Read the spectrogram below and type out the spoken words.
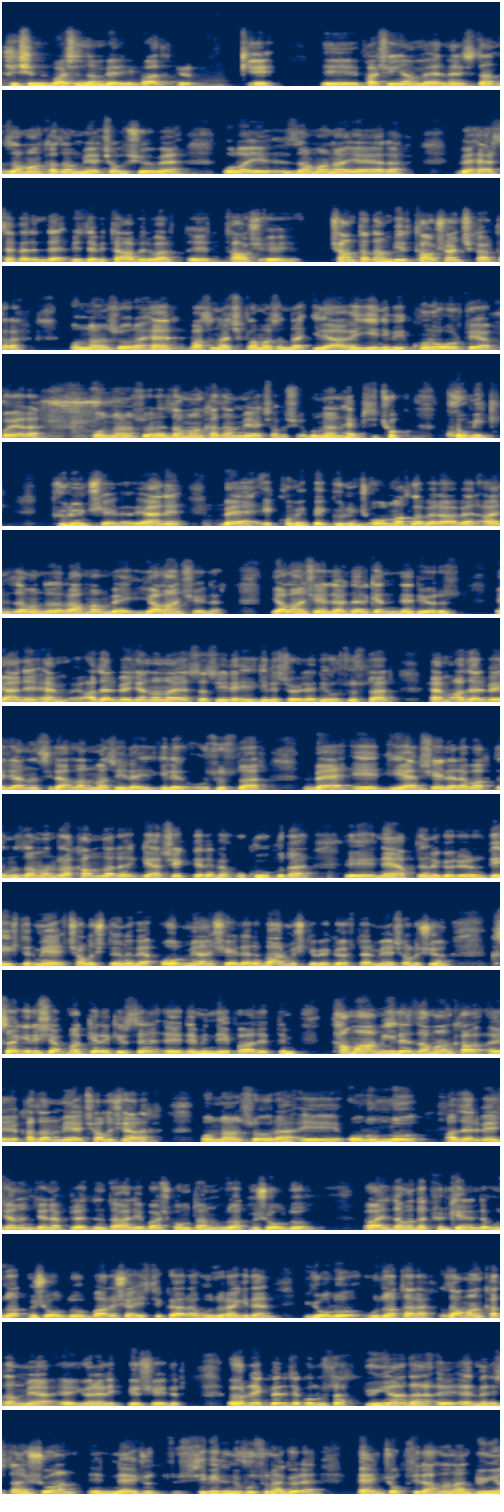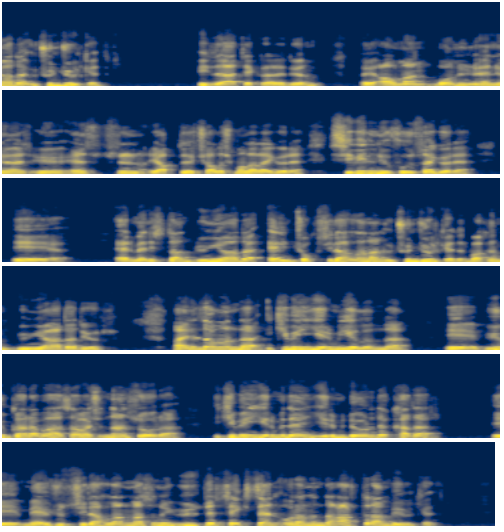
Şimdi başından beri ifade ediyorum ki e, Paşinyan ve Ermenistan zaman kazanmaya çalışıyor ve olayı zamana yayarak ve her seferinde bizde bir tabir var. E, tavş, e, çantadan bir tavşan çıkartarak ondan sonra her basın açıklamasında ilave yeni bir konu ortaya koyarak ondan sonra zaman kazanmaya çalışıyor. Bunların hepsi çok komik, gülünç şeyler. Yani ve e, komik ve gülünç olmakla beraber aynı zamanda da Rahman Bey yalan şeyler. Yalan şeyler derken ne diyoruz? Yani hem Azerbaycan Anayasası ile ilgili söylediği hususlar, hem Azerbaycan'ın silahlanması ile ilgili hususlar ve e, diğer şeylere baktığımız zaman rakamları, gerçekleri ve hukuku da e, ne yaptığını görüyoruz. Değiştirmeye çalıştığını ve olmayan şeyleri varmış gibi göstermeye çalışıyor. Kısa giriş yapmak gerekirse e, demin de ifade ettim. Tamamıyla zaman e, kazanmaya çalışarak ondan sonra e, olumlu Azerbaycan'ın Cenab Prezident Ali Başkomutan'ın uzatmış olduğu aynı zamanda Türkiye'nin de uzatmış olduğu barışa, istikrara, huzura giden yolu uzatarak zaman kazanmaya e, yönelik bir şeydir. Örnek verecek olursak dünyada e, Ermenistan şu an e, mevcut sivil nüfusuna göre en çok silahlanan dünyada üçüncü ülkedir. Bir daha tekrar ediyorum. E, Alman Bonn e, Enstitüsü'nün yaptığı çalışmalara göre sivil nüfusa göre e, Ermenistan dünyada en çok silahlanan üçüncü ülkedir. Bakın dünyada diyoruz. Aynı zamanda 2020 yılında e, Büyük Karabağ Savaşı'ndan sonra 2020'den 24'e kadar e, mevcut silahlanmasını yüzde 80 oranında arttıran bir ülkedir.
